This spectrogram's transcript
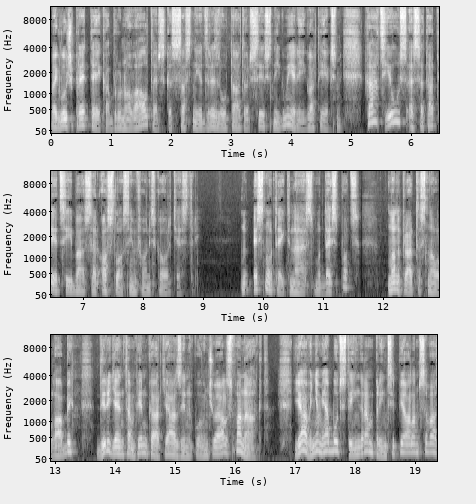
vai gluži pretēji kā Bruno Walters, kas sasniedz rezultātu ar sirsnīgu, mierīgu attieksmi. Kāds jūs esat attiecībās ar Oslo simfonisko orķestri? Nu, es noteikti neesmu despots, Manuprāt, tas nav labi. Diriģentam pirmkārt jāzina, ko viņš vēlas panākt. Jā, viņam jābūt stingram, principiālam savā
